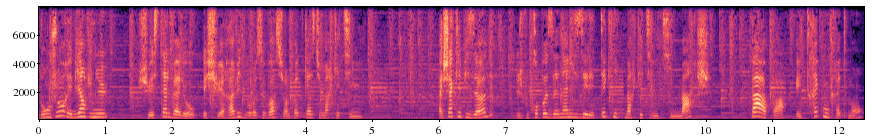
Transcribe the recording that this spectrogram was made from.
Bonjour et bienvenue. Je suis Estelle Ballot et je suis ravie de vous recevoir sur le podcast du marketing. À chaque épisode, je vous propose d'analyser les techniques marketing qui marchent, pas à pas et très concrètement,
